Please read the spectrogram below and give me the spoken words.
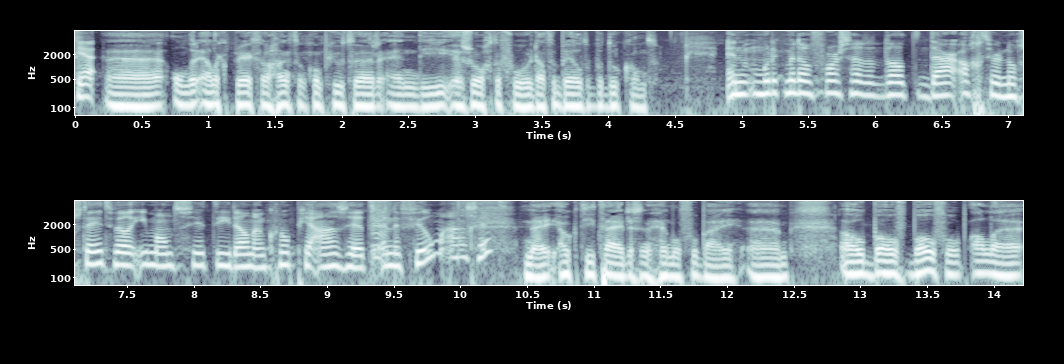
Ja. onder elk projector hangt een computer en die zorgt ervoor dat er beeld op het doek komt. En moet ik me dan voorstellen dat daarachter nog steeds wel iemand zit die dan een knopje aanzet en de film aanzet? Nee, ook die tijden zijn helemaal voorbij. oh, boven, bovenop alle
